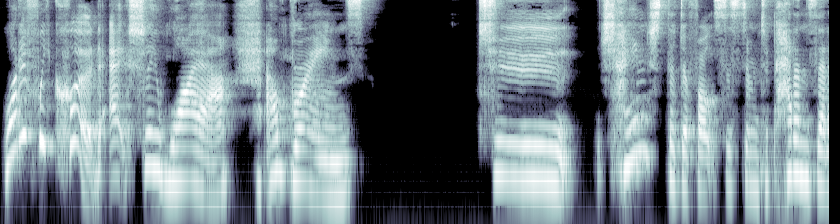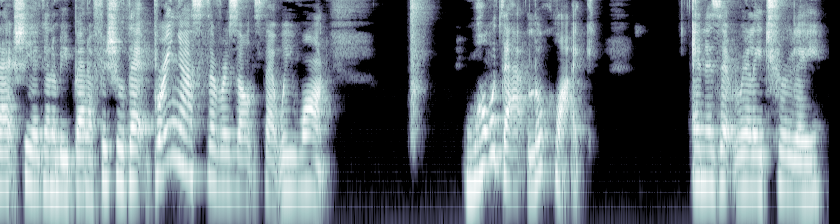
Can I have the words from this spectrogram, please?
what if we could actually wire our brains to change the default system to patterns that actually are going to be beneficial, that bring us the results that we want? What would that look like? And is it really truly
